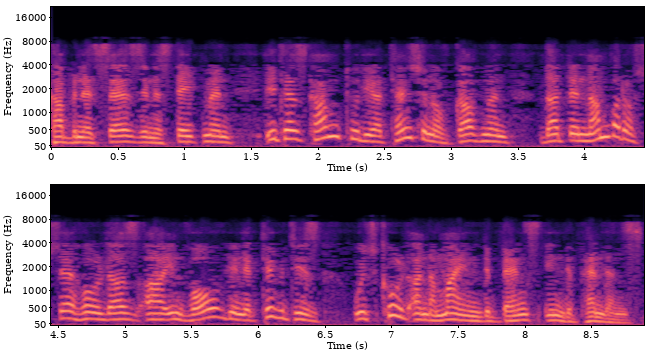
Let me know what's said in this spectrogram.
Cabinet says in a statement, it has come to the attention of government that a number of shareholders are involved in activities which could undermine the bank's independence.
